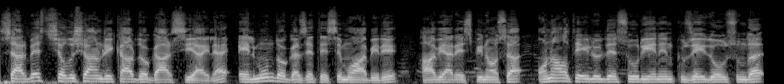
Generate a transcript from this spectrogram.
Serbest çalışan Ricardo Garcia ile El Mundo gazetesi muhabiri Javier Espinosa 16 Eylül'de Suriye'nin kuzeydoğusunda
